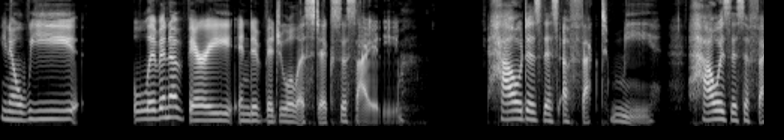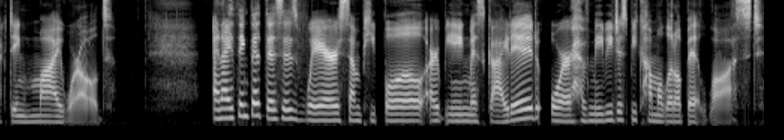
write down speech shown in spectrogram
You know, we live in a very individualistic society. How does this affect me? How is this affecting my world? And I think that this is where some people are being misguided or have maybe just become a little bit lost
